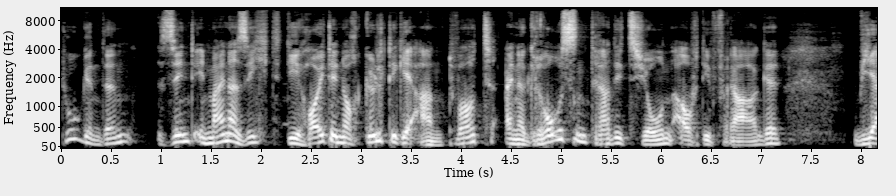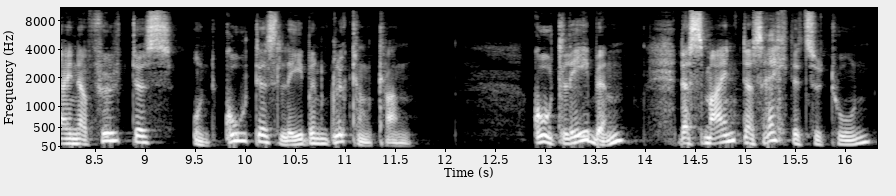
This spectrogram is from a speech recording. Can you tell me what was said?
Tugenden sind in meiner Sicht die heute noch gültige Antwort einer großen Tradition auf die Frage, wie ein erfülltes und gutes Leben glücken kann. Gut leben, das meint das Rechte zu tun,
